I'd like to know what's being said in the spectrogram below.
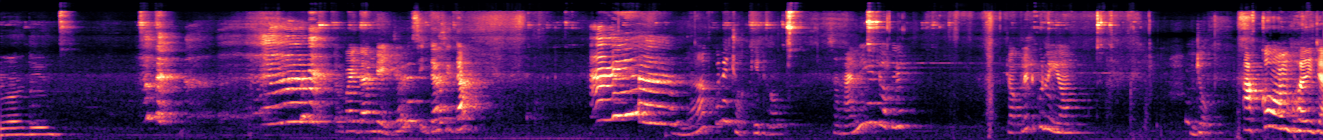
વાગે તો ભાઈ તમે બેજો ને સીધા સીધા ના કોને ચોકલેટ હો સહાની હે ચોકલેટ ચોકલેટ કોની હો જો આખો આમ ભરી જાય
